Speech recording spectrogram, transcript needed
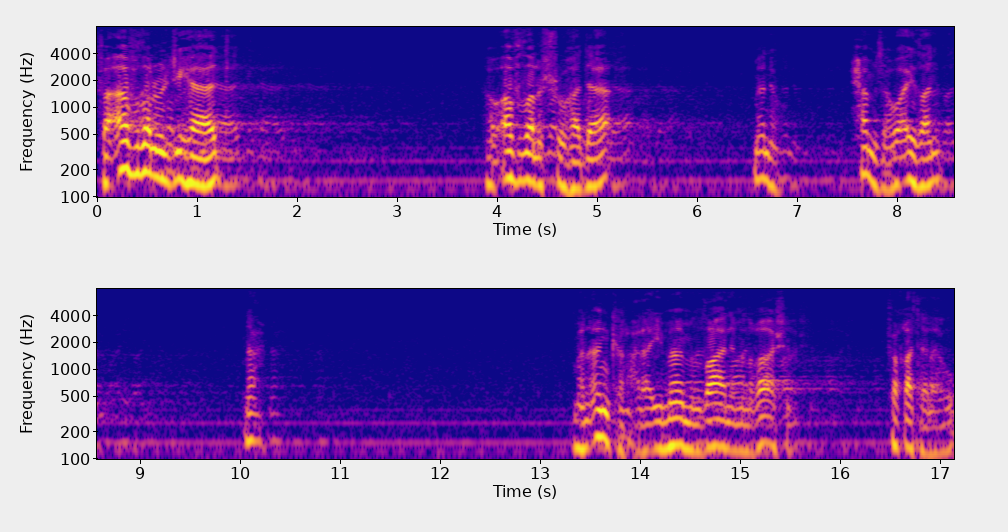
فأفضل الجهاد أو أفضل الشهداء من هو؟ حمزة وأيضا. نعم. من أنكر على إمام ظالم غاشم. فقتله.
